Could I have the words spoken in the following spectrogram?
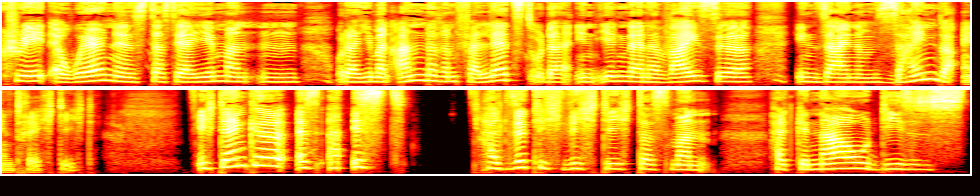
Create Awareness, dass er jemanden oder jemand anderen verletzt oder in irgendeiner Weise in seinem Sein beeinträchtigt. Ich denke, es ist halt wirklich wichtig, dass man halt genau dieses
